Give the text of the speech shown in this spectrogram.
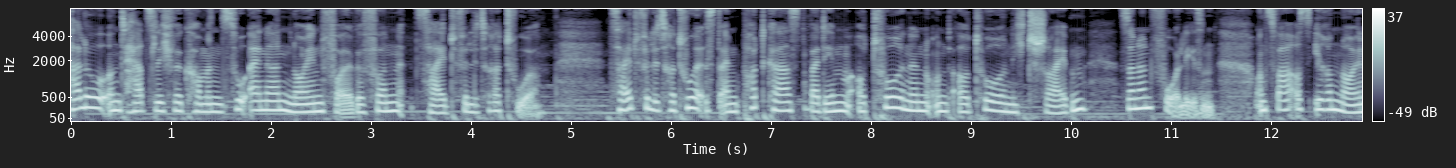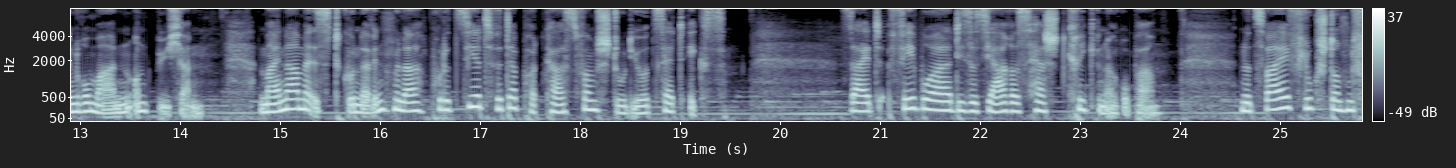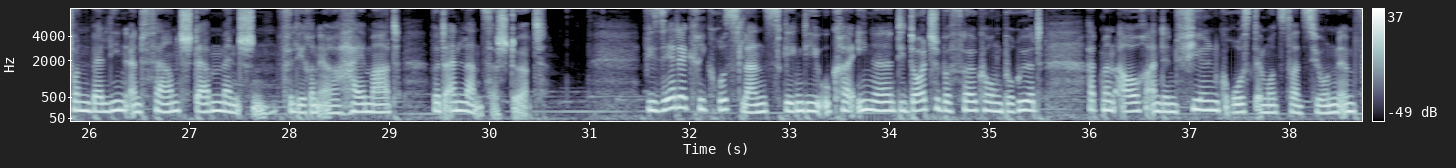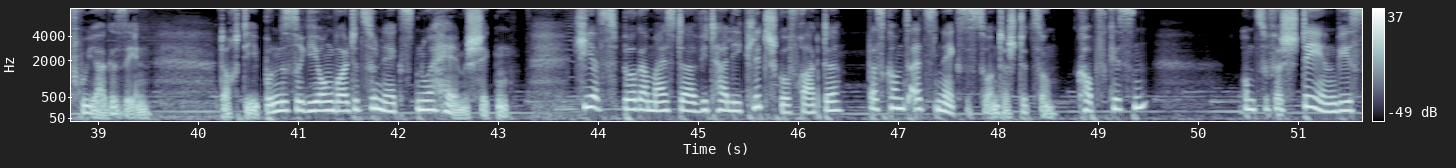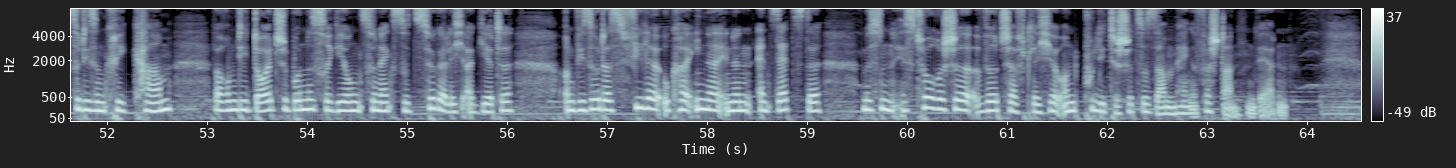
Hallo und herzlich willkommen zu einer neuen Folge von Zeit für Literatur. Zeit für Literatur ist ein Podcast, bei dem Autorinnen und Autoren nicht schreiben, sondern vorlesen. Und zwar aus ihren neuen Romanen und Büchern. Mein Name ist Gunda Windmüller. Produziert wird der Podcast vom Studio ZX. Seit Februar dieses Jahres herrscht Krieg in Europa. Nur zwei Flugstunden von Berlin entfernt sterben Menschen, verlieren ihre Heimat, wird ein Land zerstört. Wie sehr der Krieg Russlands gegen die Ukraine die deutsche Bevölkerung berührt, hat man auch an den vielen Großdemonstrationen im Frühjahr gesehen. Doch die Bundesregierung wollte zunächst nur Helme schicken. Kiews Bürgermeister Vitali Klitschko fragte, was kommt als nächstes zur Unterstützung? Kopfkissen? Um zu verstehen, wie es zu diesem Krieg kam, warum die deutsche Bundesregierung zunächst so zögerlich agierte und wieso das viele Ukrainerinnen entsetzte, müssen historische, wirtschaftliche und politische Zusammenhänge verstanden werden.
